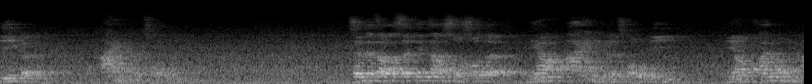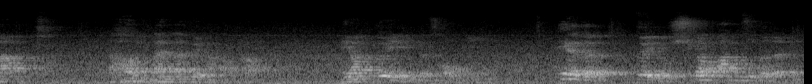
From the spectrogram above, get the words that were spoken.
第一个，爱你的仇敌。真的照着圣经上所说的，你要爱你的仇敌，你要宽容他，然后你单单对他祷告。你要对你的仇敌。第二个，对有需要帮助的人，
